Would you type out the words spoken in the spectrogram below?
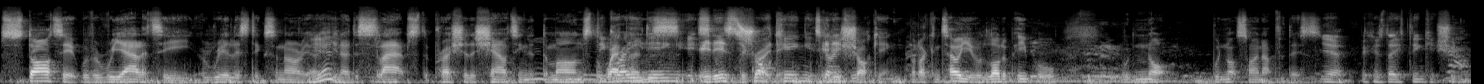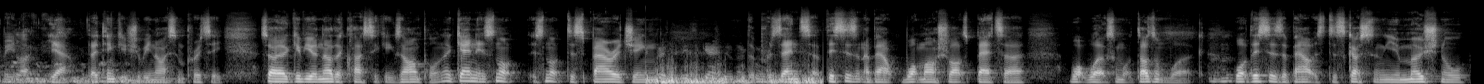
start it with a reality, a realistic scenario. Yeah. You know, the slaps, the pressure, the shouting, the demands, the Degrading, weapons. it's- it is it's degrading. shocking, it's It is shocking. But I can tell you, a lot of people would not would not sign up for this. Yeah, because they think it shouldn't be like this. Yeah, they think it should be nice and pretty. So I'll give you another classic example. And again, it's not it's not disparaging the presenter. This isn't about what martial arts better, what works and what doesn't work. Mm-hmm. What this is about is discussing the emotional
